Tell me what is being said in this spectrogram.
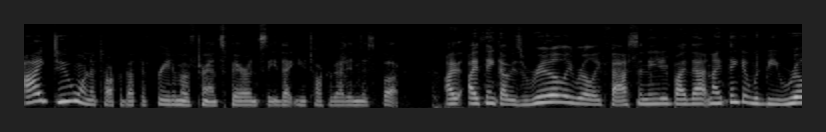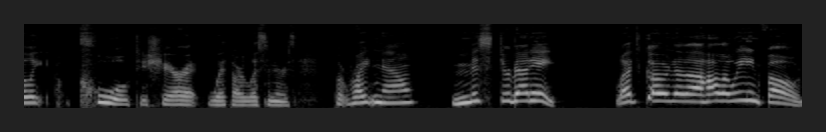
I do want to talk about the freedom of transparency that you talk about in this book. I, I think I was really, really fascinated by that, and I think it would be really cool to share it with our listeners. But right now, Mr. Benny, Let's go to the Halloween phone.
